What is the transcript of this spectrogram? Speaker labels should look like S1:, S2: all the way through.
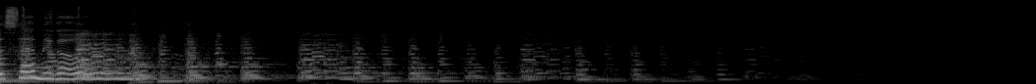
S1: just let me go.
